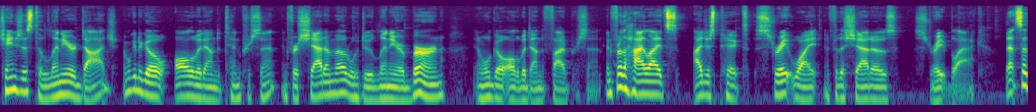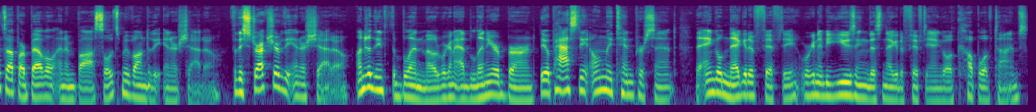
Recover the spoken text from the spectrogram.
change this to linear dodge and we're going to go all the way down to 10%. And for shadow mode, we'll do linear burn and we'll go all the way down to 5%. And for the highlights, I just picked straight white, and for the shadows, straight black. That sets up our bevel and emboss, so let's move on to the inner shadow. For the structure of the inner shadow, underneath the blend mode, we're going to add linear burn, the opacity only 10%, the angle negative 50. We're going to be using this negative 50 angle a couple of times.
